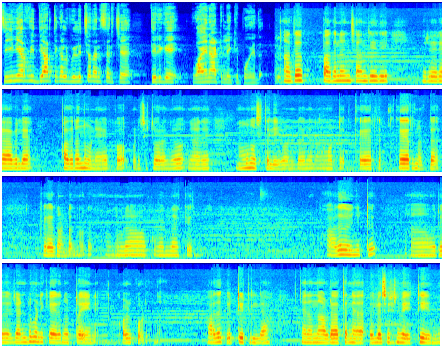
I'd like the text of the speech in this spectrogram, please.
സീനിയർ വിദ്യാർത്ഥികൾ വിളിച്ചതനുസരിച്ച് തിരികെ വയനാട്ടിലേക്ക് പോയത്. അത് പതിനഞ്ചാം തീയതി ഒരു രാവിലെ പതിനൊന്ന് മണിയായപ്പോൾ വിളിച്ചിട്ട് പറഞ്ഞു ഞാൻ മൂന്ന് ദിവസത്തെ ലീവുണ്ട് ഞാൻ അങ്ങോട്ട് കയറി കയറുന്നിട്ട് കയറുന്നുണ്ടെന്ന് പറഞ്ഞു. വന്നേക്കായിരുന്നു. അത് കഴിഞ്ഞിട്ട് ഒരു രണ്ട് മണിക്കായിരുന്നു ട്രെയിൻ കോഴിക്കോട് നിന്ന്. അപ്പോൾ അത് കിട്ടിയിട്ടില്ല. ഞാനന്ന് അവിടെ തന്നെ റെയിൽവേ സ്റ്റേഷനിൽ വെയിറ്റ് ചെയ്യുന്നു.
